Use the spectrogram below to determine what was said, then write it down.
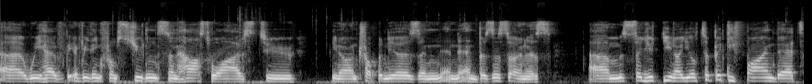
uh, we have everything from students and housewives to you know entrepreneurs and and, and business owners. Um, so you you know you'll typically find that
